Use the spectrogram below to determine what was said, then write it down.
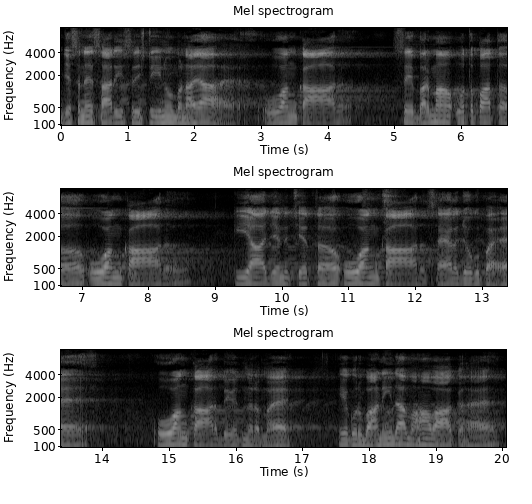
ਜਿਸ ਨੇ ਸਾਰੀ ਸ੍ਰਿਸ਼ਟੀ ਨੂੰ ਬਣਾਇਆ ਹੈ ਓੰਕਾਰ ਸੇ ਬਰਮਾ ਉਤਪਤ ਓੰਕਾਰ। ਕੀਆ ਜਿਨ ਚਿਤ ਓੰਕਾਰ ਸੈਲ ਜੁਗ ਭੈ, ਓੰਕਾਰ ਬੇਦ ਨਿਰਮੈ। ਇਹ ਗੁਰਬਾਣੀ ਦਾ ਮਹਾਵਾਕ ਹੈ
